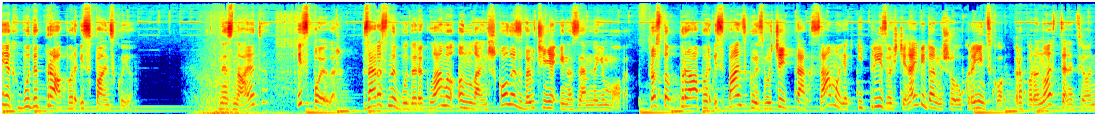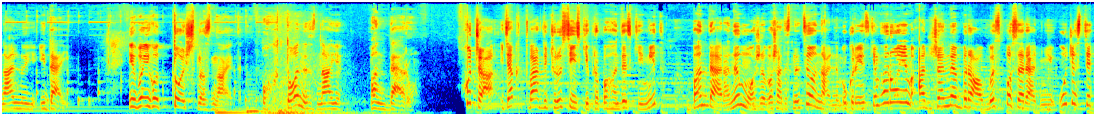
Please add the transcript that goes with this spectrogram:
як буде прапор іспанською? Не знаєте? І спойлер: зараз не буде реклами онлайн-школи з вивчення іноземної мови. Просто прапор іспанською звучить так само, як і прізвище найвідомішого українського прапороносця національної ідеї. І ви його точно знаєте. Бо хто не знає Бандеру? Хоча, як твердить російський пропагандистський міт, Бандера не може вважатись національним українським героєм, адже не брав безпосередньої участі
